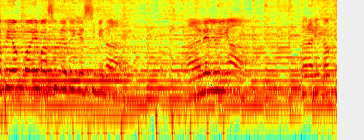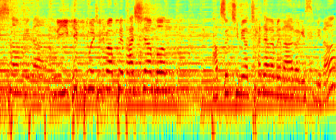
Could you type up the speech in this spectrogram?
앞에 영광의 박수 올려드리겠습니다. 아렐루야 하나님 감사합니다. 우리 이 기쁨을 주님 앞에 다시 한번 박수치며 찬양하며 나아가겠습니다.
